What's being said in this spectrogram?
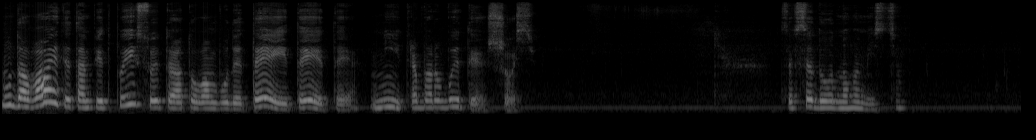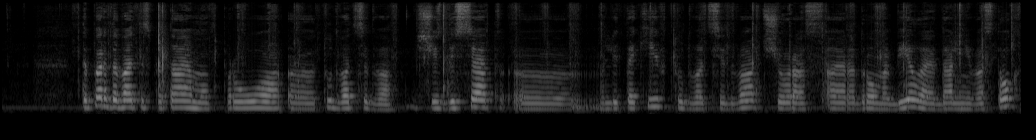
Ну, давайте там підписуйте, а то вам буде те і те, і те. Ні, треба робити щось. Це все до одного місця. Тепер давайте спитаємо про е, Ту-22. 60 е, літаків Ту-22 вчора з аеродрома Біле, Дальній Восток,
